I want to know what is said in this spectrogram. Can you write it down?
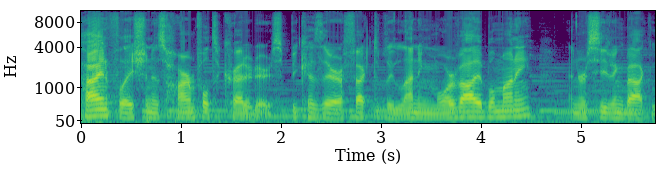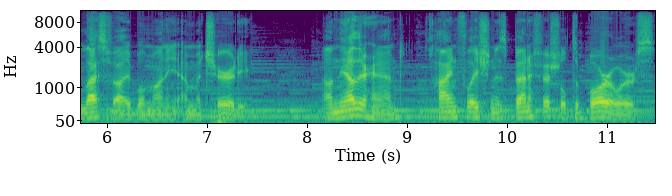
high inflation is harmful to creditors because they are effectively lending more valuable money and receiving back less valuable money at maturity. On the other hand, high inflation is beneficial to borrowers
